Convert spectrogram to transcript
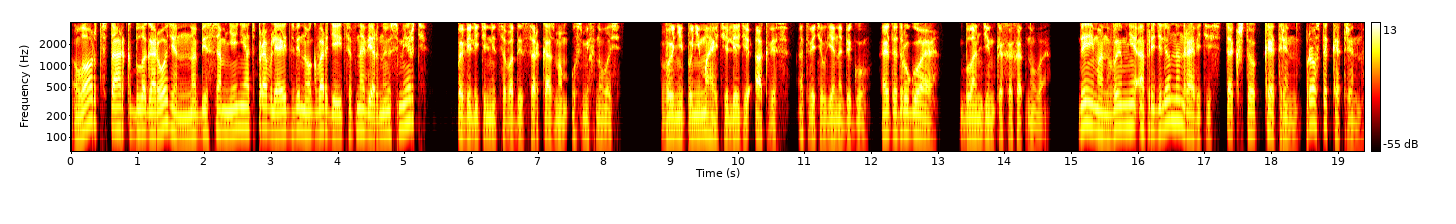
Лорд Старк благороден, но без сомнения отправляет звено гвардейцев на верную смерть? Повелительница воды с сарказмом усмехнулась. «Вы не понимаете, леди Аквис», — ответил я на бегу. «Это другое». Блондинка хохотнула. «Дэймон, вы мне определенно нравитесь, так что Кэтрин, просто Кэтрин».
